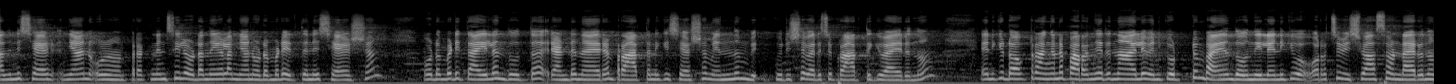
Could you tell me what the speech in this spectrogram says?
അതിന് ശേഷം ഞാൻ പ്രഗ്നൻസിയിൽ ഉടനീളം ഞാൻ ഉടമ്പടി എടുത്തതിന് ശേഷം ഉടമ്പടി തൈലം തൂത്ത് രണ്ട് നേരം പ്രാർത്ഥനയ്ക്ക് ശേഷം എന്നും കുരിശ് വരച്ച് പ്രാർത്ഥിക്കുമായിരുന്നു എനിക്ക് ഡോക്ടർ അങ്ങനെ പറഞ്ഞിരുന്നാലും എനിക്ക് ഒട്ടും ഭയം തോന്നിയില്ല. എനിക്ക് ഉറച്ച് വിശ്വാസം ഉണ്ടായിരുന്നു.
